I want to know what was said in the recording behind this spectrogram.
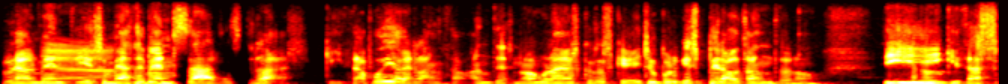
realmente. Y eso me hace pensar, ostras, quizá podía haber lanzado antes, ¿no? Algunas de las cosas que he hecho, porque he esperado tanto, ¿no? Y quizás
